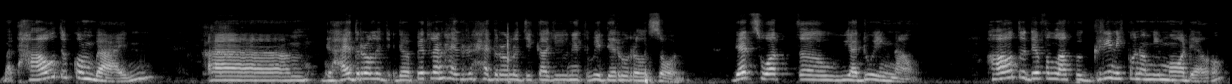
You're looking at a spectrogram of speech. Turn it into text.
But how to combine um, the hydrology, the peatland hydro hydrological unit with the rural zone. That's what uh, we are doing now. How to develop a green economy model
